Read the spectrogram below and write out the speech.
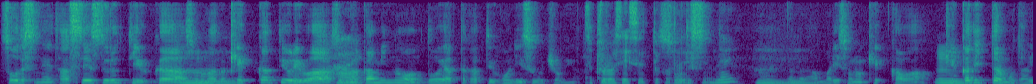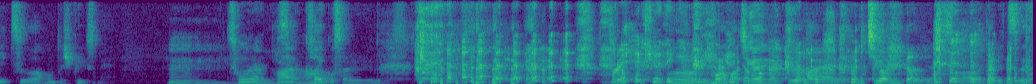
そうですね、達成するっていうか、うん。そのなんか結果っていうよりは、はい。その中身のどうやったかっていう方にすごい興味があって。プロセスってことですよね。ね。はいだからあんままりその結果は、うん。結果で言ったらもう打率は本当低いですね。うん。そうなんですか、はい、解雇されるレベルです。プロ野球で言う、うん、まあ間違いなく、はい、1割以下じゃないですか、打率。う うんん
